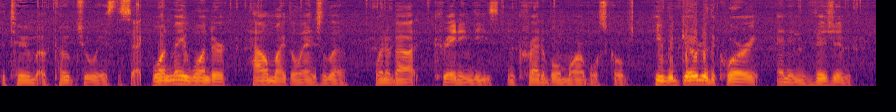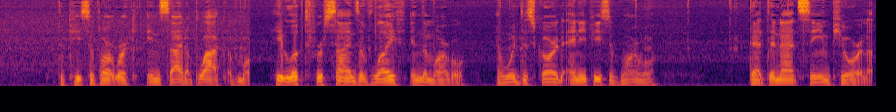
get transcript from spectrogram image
the tomb of Pope Julius II. One may wonder how Michelangelo went about creating these incredible marble sculptures. He would go to the quarry and envision the piece of artwork inside a block of marble. He looked for signs of life in the marble and would discard any piece of marble that did not seem pure enough.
